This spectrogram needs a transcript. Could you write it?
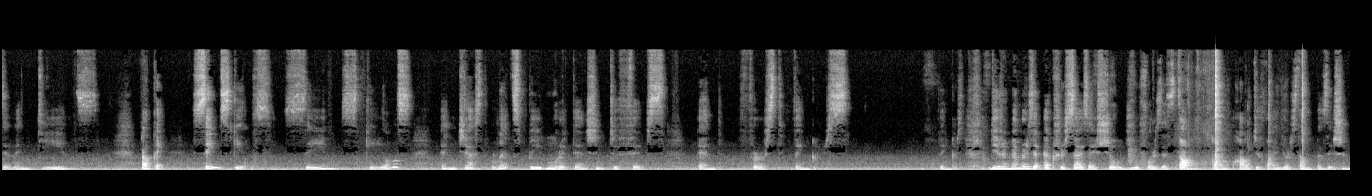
17th. Okay, same scales, same scales, and just let's pay more attention to fifths and first fingers. Fingers. Do you remember the exercise I showed you for the thumb? How, how to find your thumb position?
